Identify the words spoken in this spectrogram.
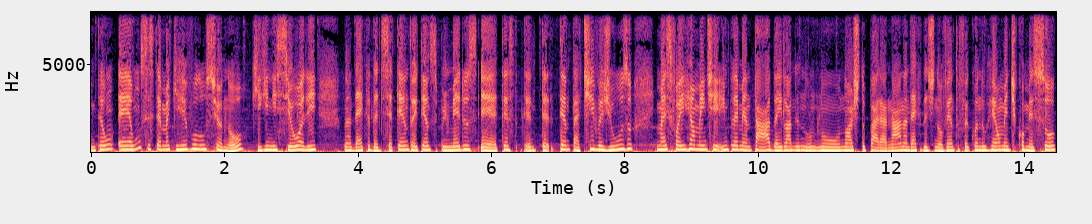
Então é um sistema que que revolucionou, que iniciou ali na década de 70, 80, os primeiros eh, tentativas de uso, mas foi realmente implementado aí lá no, no, norte do Paraná, na década de 90, foi quando realmente começou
